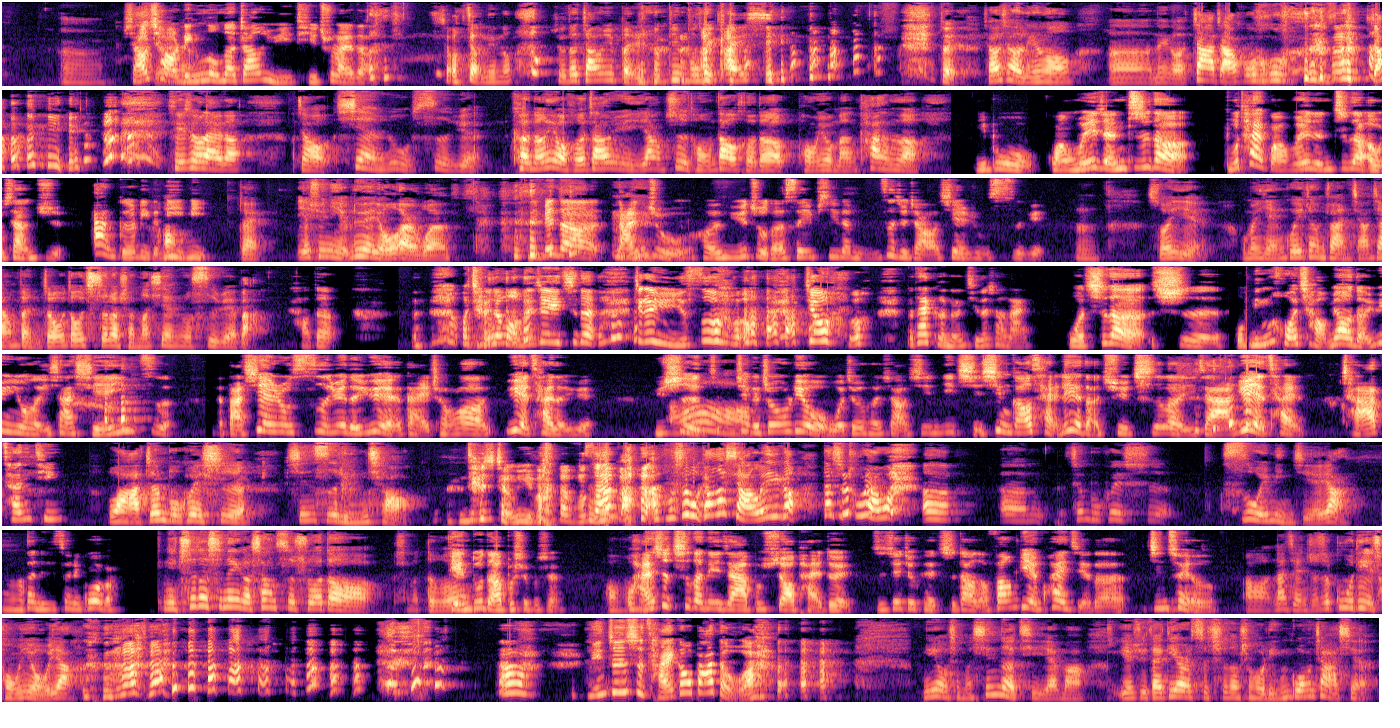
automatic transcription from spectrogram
嗯，小巧玲珑的章鱼提出来的，小巧玲珑，我觉得章鱼本人并不会开心。对，小巧玲珑，嗯、那个咋咋呼呼章鱼提出来的叫“陷入四月”，可能有和章鱼一样志同道合的朋友们看了，一部广为人知的、不太广为人知的偶像剧《暗格里的秘密对，也许你略有耳闻。》里面的男主和女主的 CP 的名字就叫《陷入四月》。嗯，所以我们言归正传，讲讲本周都吃了什么，陷入四月吧。好的，我觉得我们这一期的这个语速就不太可能提得上来。我吃的是我灵活巧妙的运用了一下谐音 字，把陷入四月的月改成了粤菜的粤。于是、哦这这个周六，我就和小新一起兴高采烈的去吃了一家粤菜茶餐厅。哇，真不愧是心思灵巧这是成语吗？不算吧。啊！不是，我刚刚想了一个，但是突然忘，呃呃，真不愧是思维敏捷呀。嗯，算你算你过吧。你吃的是那个上次说的什么德点都德不是不是，哦，我还是吃的那家不需要排队，直接就可以吃到的方便快捷的金脆鹅。哦，那简直是故地重游呀！啊，您真是才高八斗啊！你有什么新的体验吗？也许在第二次吃的时候灵光乍现。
